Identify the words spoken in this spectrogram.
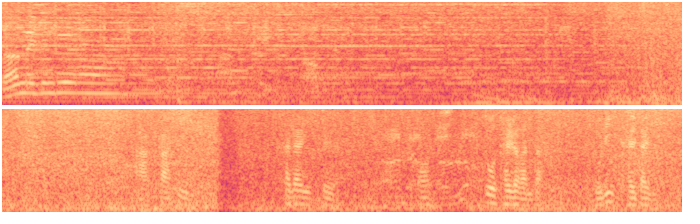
검을 준비해라. 아까비 달달리스 어, 또 달려간다. 우리 달달리스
